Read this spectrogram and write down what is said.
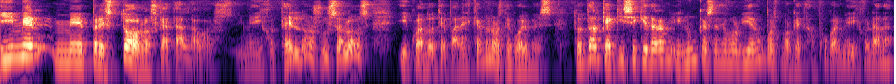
Y me, prestó los catálogos. Y me dijo, tenlos, úsalos, y cuando te parezca me los devuelves. Total, que aquí se quedaron y nunca se devolvieron, pues porque tampoco él me dijo nada.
